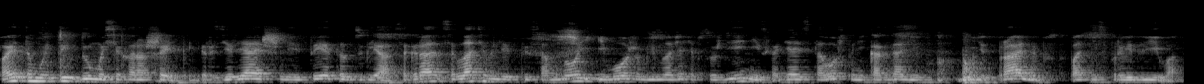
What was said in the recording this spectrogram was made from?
Поэтому и ты вдумайся хорошенько, не разделяешь ли ты этот взгляд, Согра- согласен ли ты со мной и можем ли мы начать обсуждение, исходя из того, что никогда не будет правильно поступать несправедливо,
